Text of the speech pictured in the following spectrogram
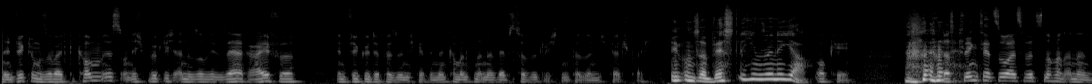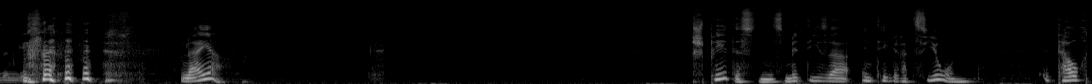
eine Entwicklung so weit gekommen ist und ich wirklich eine so sehr reife, entwickelte Persönlichkeit bin, dann kann man von einer selbstverwirklichten Persönlichkeit sprechen. In unserem westlichen Sinne ja. Okay. Das klingt jetzt so, als würde es noch einen anderen Sinn geben. naja. Spätestens mit dieser Integration taucht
